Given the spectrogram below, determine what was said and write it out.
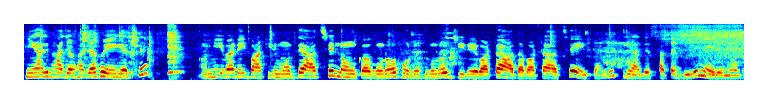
পেঁয়াজ ভাজা ভাজা হয়ে গেছে। আমি এবার এই বাটির মধ্যে আছে লঙ্কা গুঁড়ো, হলুদ গুঁড়ো, জিরে বাটা, আদা বাটা আছে, এইটা আমি পেঁয়াজের সাথে দিয়ে নেড়ে নেব।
